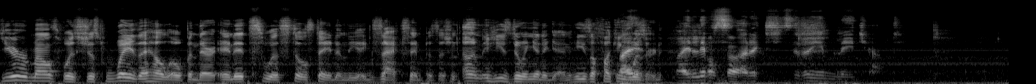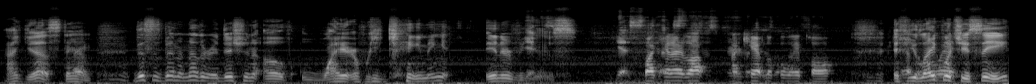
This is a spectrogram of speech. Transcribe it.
your mouth was just way the hell open there, and it was still stayed in the exact same position. And he's doing it again. He's a fucking My, wizard. my lips Oh, are extremely chapped. I guess. Damn. This has been another edition of Why Are We Gaming interviews. Yes. Why yes, can't I this look? I can't look away, Paul. If Yeah, you look like what you see,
